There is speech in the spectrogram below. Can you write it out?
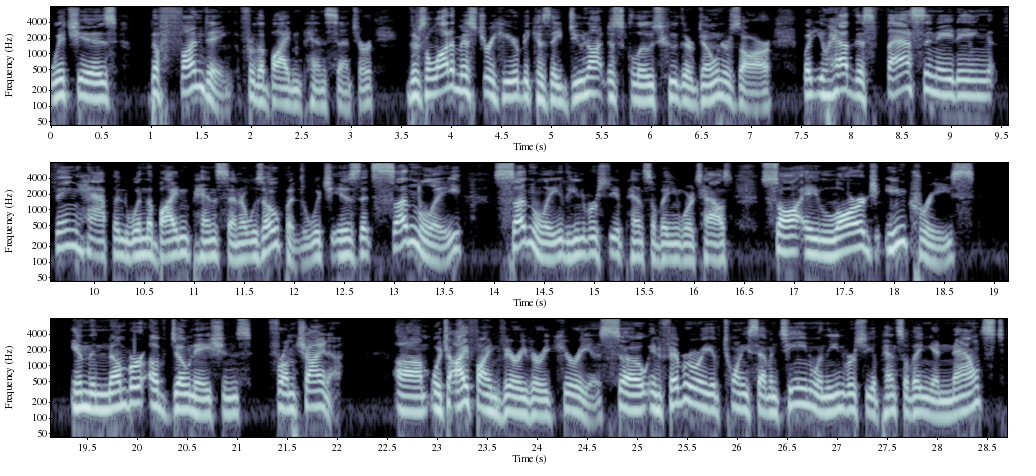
which is the funding for the Biden Penn Center. There's a lot of mystery here because they do not disclose who their donors are, but you have this fascinating thing happened when the Biden Penn Center was opened, which is that suddenly, suddenly the University of Pennsylvania, where it's housed, saw a large increase in the number of donations from China um, which I find very, very curious. So, in February of 2017, when the University of Pennsylvania announced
